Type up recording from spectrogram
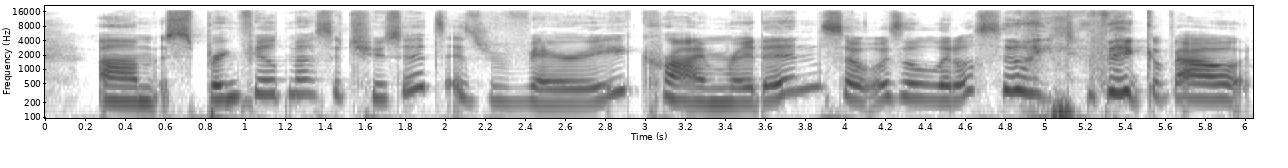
um, Springfield, Massachusetts is very crime ridden, so it was a little silly to think about.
